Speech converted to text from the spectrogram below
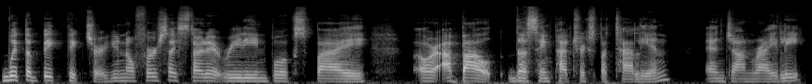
with the big picture. You know, first I started reading books by or about the St. Patrick's Battalion and John Riley.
